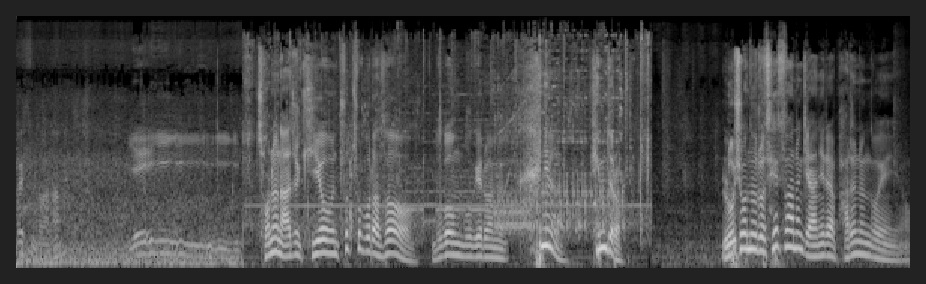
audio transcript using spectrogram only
하겠습니다. 예이 저는 아주 귀여운 초초보라서 무거운 무게로 하면 큰일 나 힘들어. 로션으로 세수하는 게 아니라 바르는 거예요.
